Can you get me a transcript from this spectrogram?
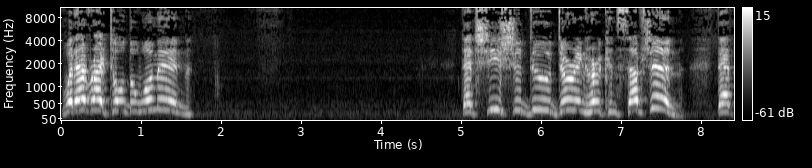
whatever I told the woman. that she should do during her conception. That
